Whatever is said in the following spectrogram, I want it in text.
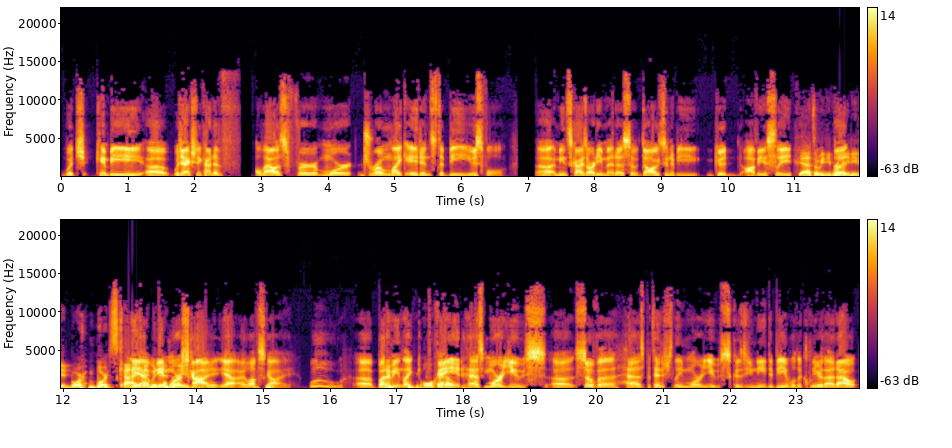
which can be, uh, which actually kind of allows for more drone-like agents to be useful. Uh, I mean, Skye's already meta, so Dog's going to be good, obviously. Yeah, that's what we really needed more more Skye. yeah, we need more Skye. Yeah, I love Skye. Woo! Uh, but I mean, like, Oh, Fade has more use. Uh, Sova has potentially more use because you need to be able to clear that out.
